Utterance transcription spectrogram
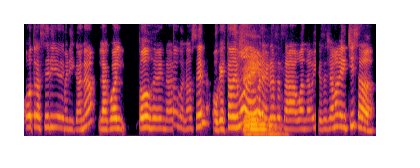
otra serie americana, la cual todos deben de haber conocen, o que está de moda Sí. ahora gracias a WandaVision, que se llama Hechizada.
